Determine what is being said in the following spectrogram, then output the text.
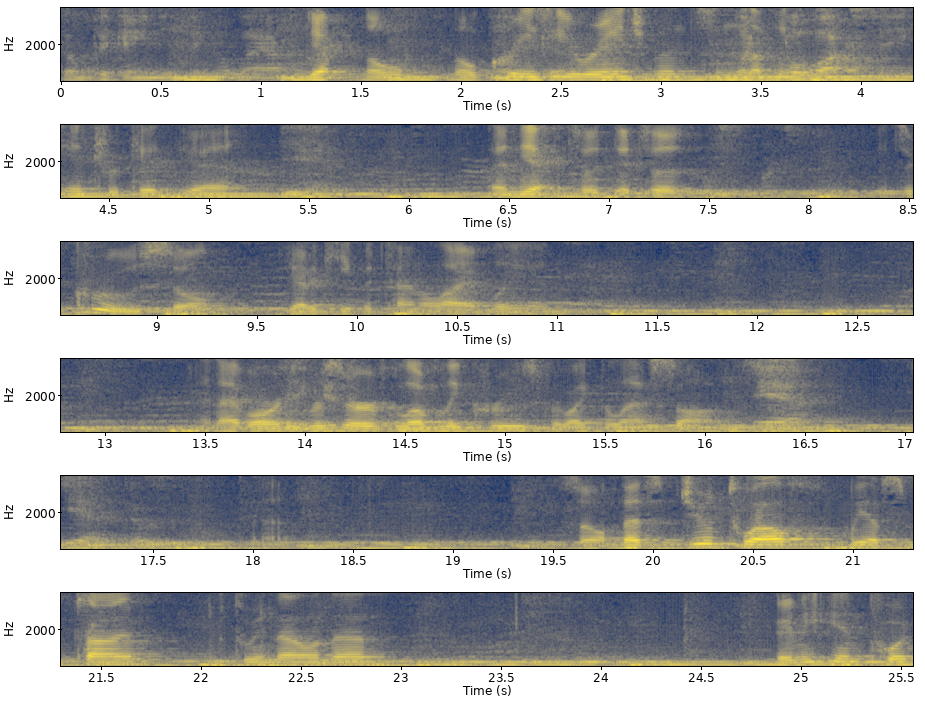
don't pick anything elaborate. Yep. No no crazy arrangements and Like nothing Biloxi. intricate. Yeah. Yeah. And yeah, it's a it's a it's a cruise, so you got to keep it kind of lively and. And I've already reserved "Lovely Cruise" for like the last song. So. Yeah. Yeah, that was a good one. So that's June 12th. We have some time between now and then. Any input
